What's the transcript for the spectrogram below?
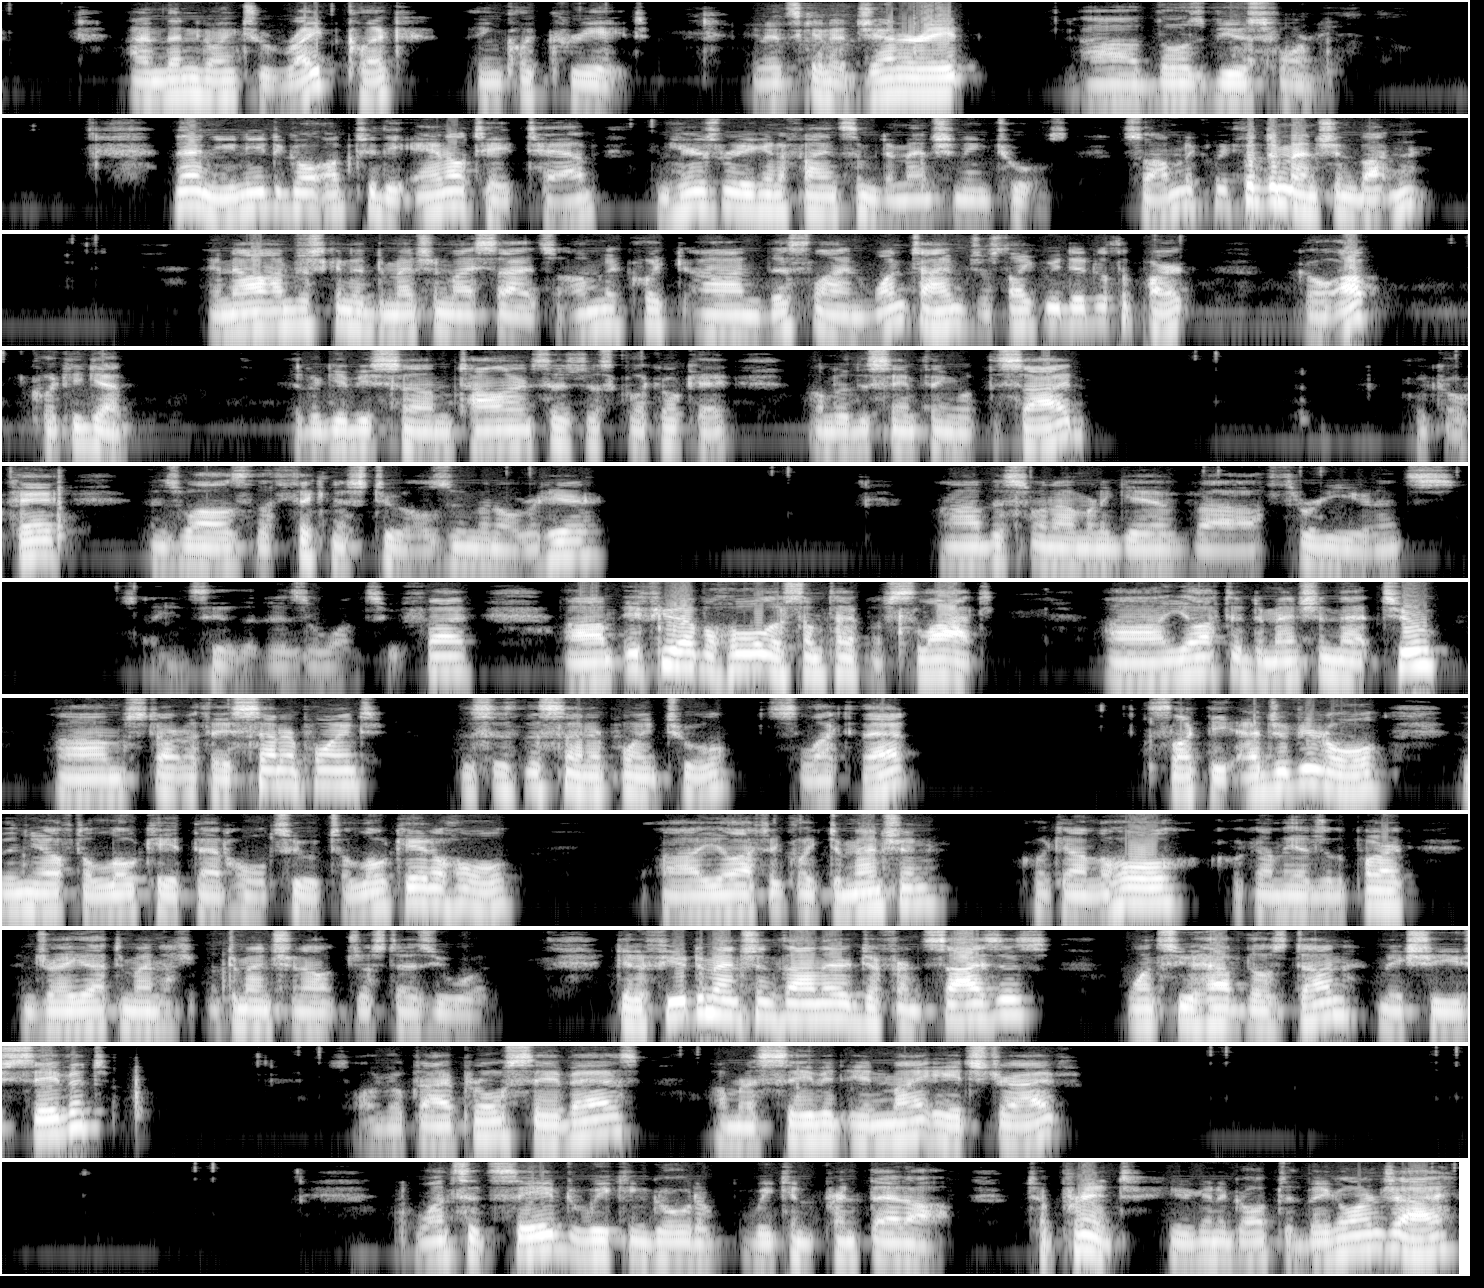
I'm then going to right click and click create. And it's going to generate uh, those views for me. Then you need to go up to the annotate tab and here's where you're going to find some dimensioning tools. So I'm going to click the dimension button and now I'm just going to dimension my side. So I'm going to click on this line one time, just like we did with the part. Go up, click again. It'll give you some tolerances. Just click OK. I'll do the same thing with the side. Click OK, as well as the thickness tool. Zoom in over here. Uh, this one I'm going to give uh, 3 units. So I can see that it is a 125. Um, if you have a hole or some type of slot, uh, you'll have to dimension that too. Um, start with a center point. This is the center point tool. Select that. Select the edge of your hole. Then you'll have to locate that hole too. To locate a hole, uh, you'll have to click dimension, click on the hole, click on the edge of the part, and drag that dimension out just as you would. Get a few dimensions on there, different sizes. Once you have those done, make sure you save it. So I'll go to iPro, Save As. I'm going to save it in my H drive. Once it's saved, we can go to we can print that off. To print, you're going to go up to the big orange eye,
